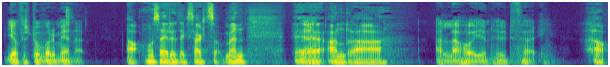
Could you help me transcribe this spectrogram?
jag förstår vad du menar. Ja, hon säger det exakt så, men eh, andra... Alla har ju en hudfärg. Ja.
